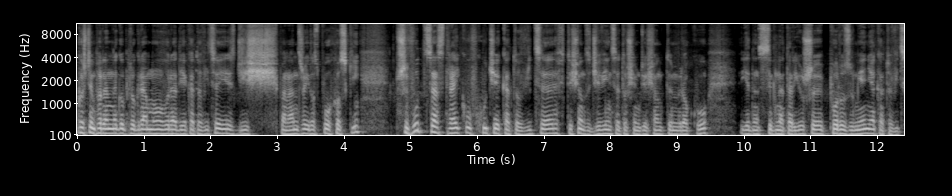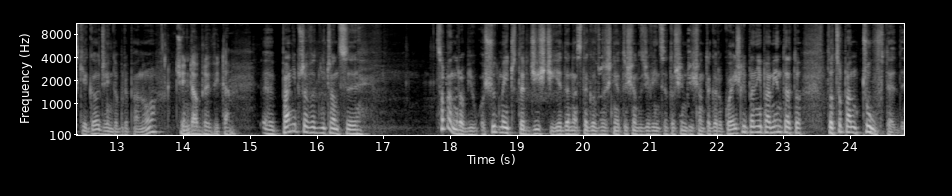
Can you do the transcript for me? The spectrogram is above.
Gościem porannego programu Radia Katowice jest dziś pan Andrzej Rozpłochowski, przywódca strajku w Hucie Katowice w 1980 roku, jeden z sygnatariuszy Porozumienia Katowickiego. Dzień dobry panu. Dzień dobry, witam. Panie przewodniczący, co pan robił o 7.40 11 września 1980 roku? A jeśli pan nie pamięta, to, to co pan czuł wtedy?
